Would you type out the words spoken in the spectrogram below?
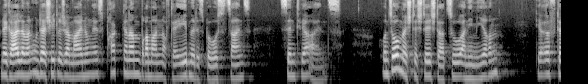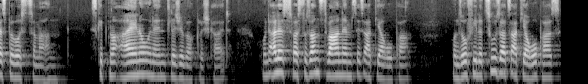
Und egal, wenn man unterschiedlicher Meinung ist, Prajnanam Brahman auf der Ebene des Bewusstseins sind wir eins. Und so möchte ich dich dazu animieren, dir öfters bewusst zu machen. Es gibt nur eine unendliche Wirklichkeit. Und alles, was du sonst wahrnimmst, ist Adhyaropa. Und so viele Zusatz-Adhyaropas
